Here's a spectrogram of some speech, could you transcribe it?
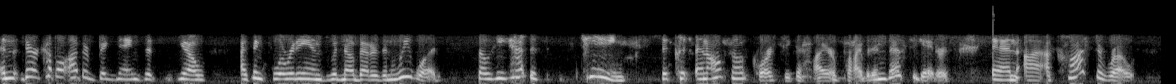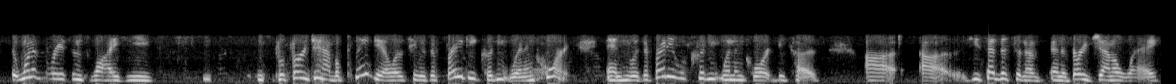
and there are a couple other big names that you know I think Floridians would know better than we would. So he had this team that could, and also, of course, he could hire private investigators. And uh, Acosta wrote that one of the reasons why he preferred to have a plea deal is he was afraid he couldn't win in court, and he was afraid he couldn't win in court because uh, uh, he said this in a in a very gentle way.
